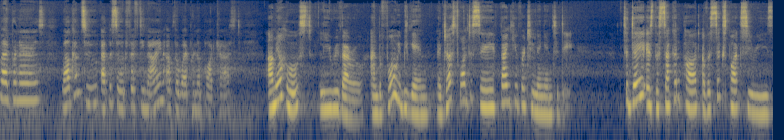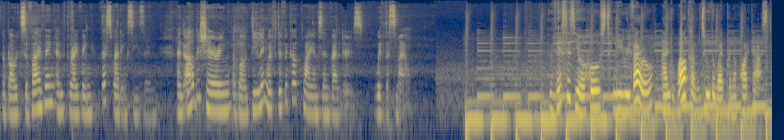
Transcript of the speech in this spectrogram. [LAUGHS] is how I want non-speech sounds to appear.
Wedpreneurs! Welcome to episode 59 of the Wedpreneur podcast. I'm your host, Lee Rivero, and before we begin, I just want to say thank you for tuning in today. Today is the second part of a six part series about surviving and thriving this wedding season, and I'll be sharing about dealing with difficult clients and vendors with a smile. This is your host, Lee Rivero, and welcome to the Wedpreneur Podcast.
